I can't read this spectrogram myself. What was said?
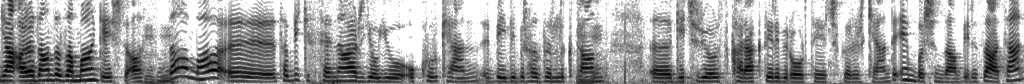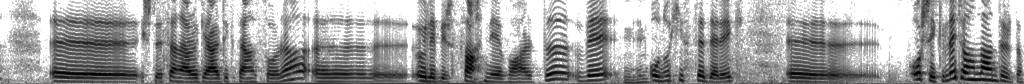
ya aradan da zaman geçti aslında ama e, tabii ki senaryoyu okurken e, belli bir hazırlıktan e, geçiriyoruz karakteri bir ortaya çıkarırken de en başından beri zaten e, işte senaryo geldikten sonra e, öyle bir sahne vardı ve onu hissederek e, o şekilde canlandırdım.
